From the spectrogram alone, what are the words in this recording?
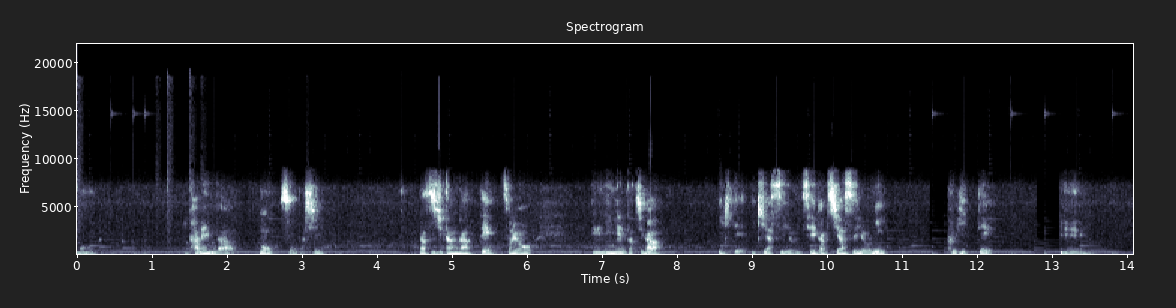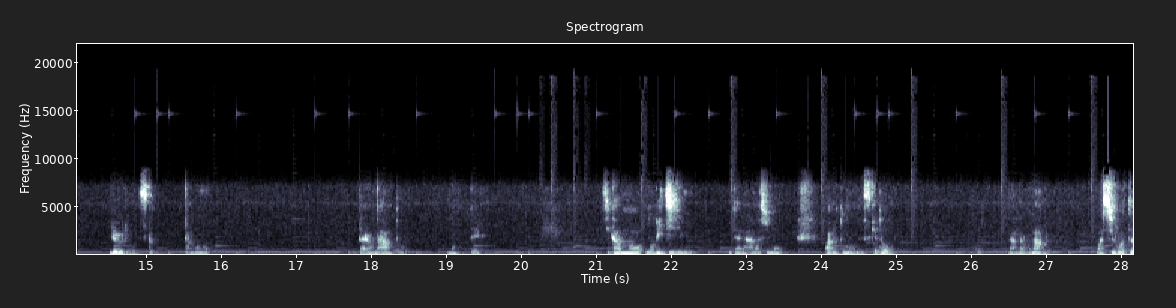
もの。カレンダーもそうだし、まず時間があって、それを、人間たちが生きていきやすいように、生活しやすいように区切って、えールールを作ったものだよなと思って、時間の伸び縮みみたいな話もあると思うんですけど、なんだろうな、まあ、仕事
